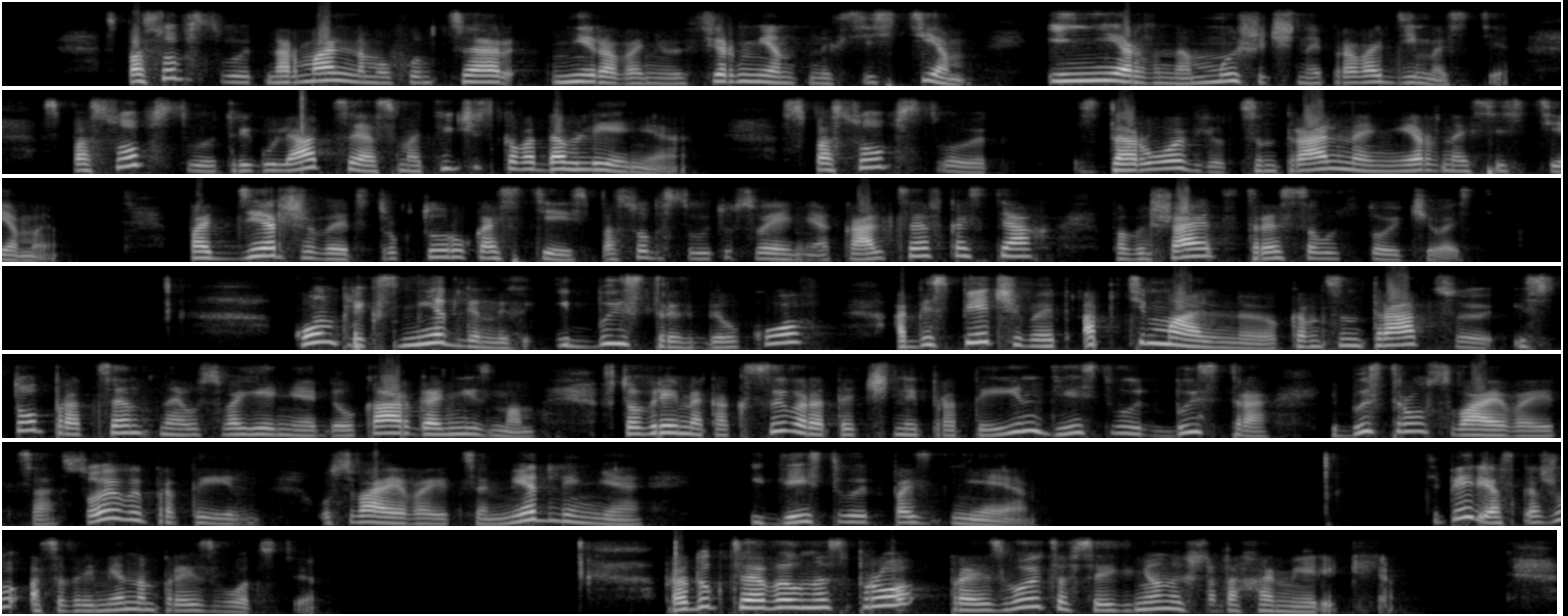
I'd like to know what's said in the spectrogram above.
способствует нормальному функционированию ферментных систем и нервно-мышечной проводимости, способствуют регуляции астматического давления, способствуют здоровью центральной нервной системы, поддерживает структуру костей, способствует усвоению кальция в костях, повышает стрессоустойчивость. Комплекс медленных и быстрых белков – обеспечивает оптимальную концентрацию и стопроцентное усвоение белка организмом, в то время как сывороточный протеин действует быстро и быстро усваивается. Соевый протеин усваивается медленнее и действует позднее. Теперь я скажу о современном производстве. Продукция Wellness Pro производится в Соединенных Штатах Америки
